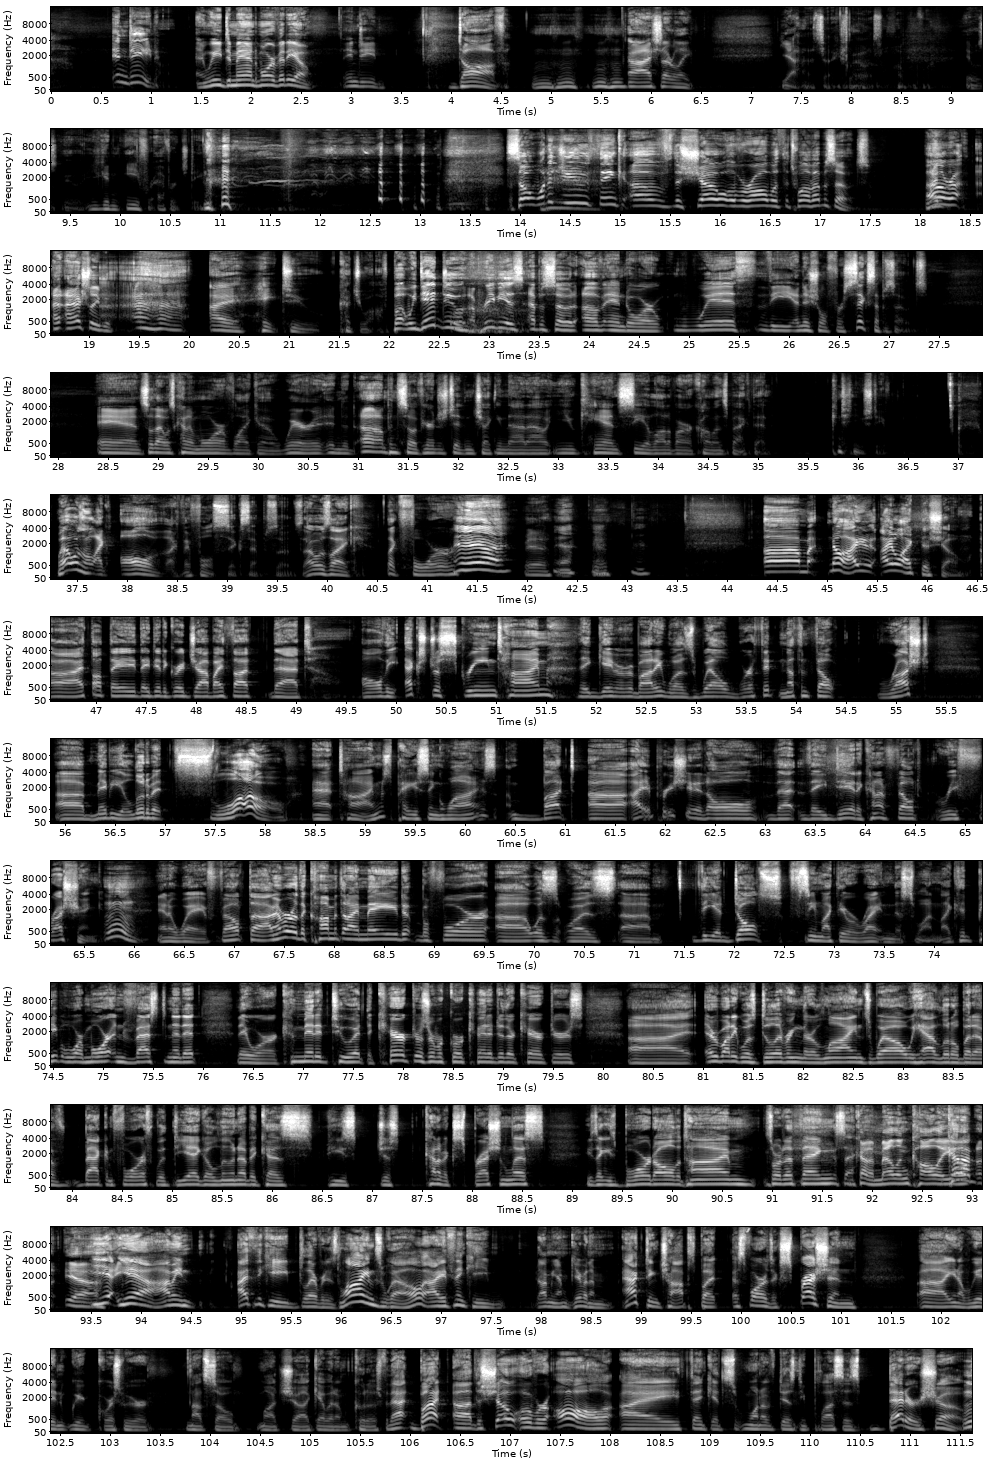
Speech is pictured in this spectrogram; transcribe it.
Indeed. And we demand more video. Indeed. Dov. Mm-hmm. Mm-hmm. Uh, actually, not really. Yeah, that's actually what I was hoping for. It was you get an E for effort, Steve. so, what did you think of the show overall with the twelve episodes? All I, right. I, I actually, I hate to cut you off, but we did do a previous episode of Andor with the initial for six episodes. And so that was kind of more of like a where it ended up. And so if you're interested in checking that out, you can see a lot of our comments back then. Continue, Steve. Well, that wasn't like all of like the full six episodes. That was like, Like four. yeah, Yeah. yeah, yeah. yeah. Um, no, I I like this show. Uh, I thought they they did a great job. I thought that all the extra screen time they gave everybody was well worth it. Nothing felt rushed. Uh, maybe a little bit slow at times, pacing wise, but uh, I appreciated all that they did. It kind of felt refreshing in a way. It felt. Uh, I remember the comment that I made before uh, was was. Um, the adults seemed like they were right in this one. Like people were more invested in it. They were committed to it. The characters were, were committed to their characters. Uh, everybody was delivering their lines well. We had a little bit of back and forth with Diego Luna because he's just kind of expressionless. He's like he's bored all the time, sort of thing. Kind of melancholy. kind uh, of yeah. yeah yeah i mean i think he delivered his lines well i think he i mean i'm giving him acting chops but as far as expression uh you know we didn't we of course we were not so much uh, giving him kudos for that. But uh the show overall i think it's one of disney plus's better shows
